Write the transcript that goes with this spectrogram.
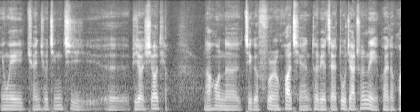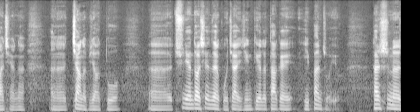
因为全球经济呃比较萧条，然后呢这个富人花钱，特别在度假村那一块的花钱呢，呃降的比较多。呃，去年到现在股价已经跌了大概一半左右，但是呢，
